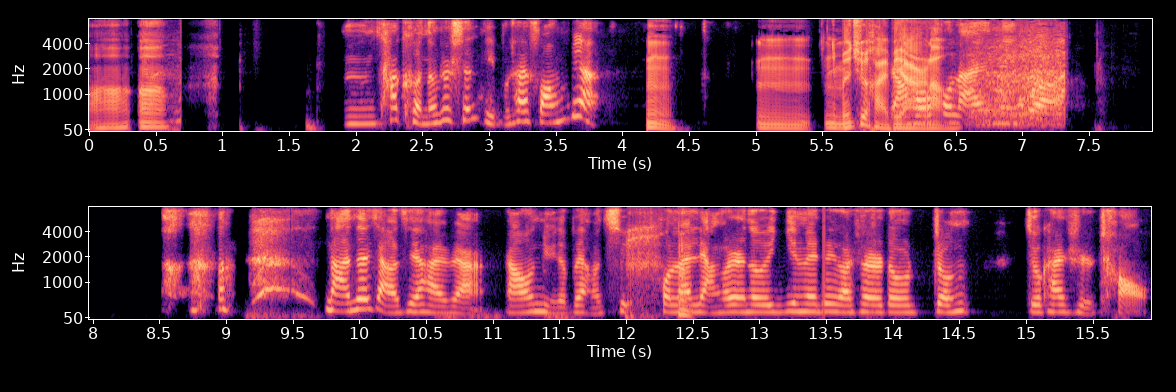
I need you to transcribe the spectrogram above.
啊啊。嗯，她可能是身体不太方便。嗯，嗯，你们去海边了？后来那个 男的想去海边，然后女的不想去。后来两个人都因为这个事儿都争，就开始吵。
